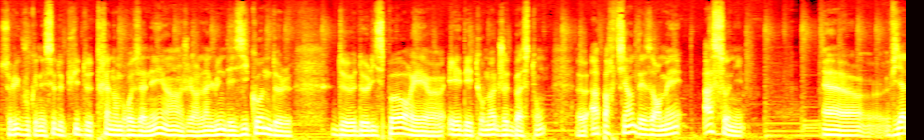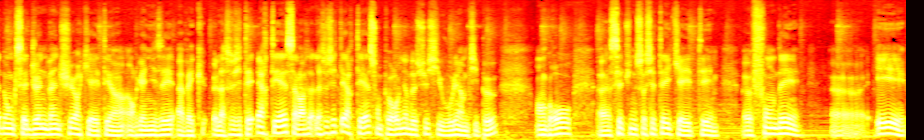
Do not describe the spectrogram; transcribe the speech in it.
celui que vous connaissez depuis de très nombreuses années, hein, l'une des icônes de, de, l'e-sport euh, et, des tournois de jeux de baston, euh, appartient désormais à Sony. Euh, via donc cette joint venture qui a été organisée avec la société RTS. Alors la société RTS, on peut revenir dessus si vous voulez un petit peu. En gros, c'est une société qui a été fondée et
